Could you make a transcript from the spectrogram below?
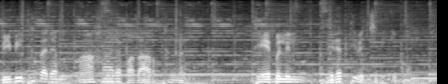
വിവിധതരം ആഹാര പദാർത്ഥങ്ങൾ ടേബിളിൽ നിരത്തി വച്ചിരിക്കുന്നു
